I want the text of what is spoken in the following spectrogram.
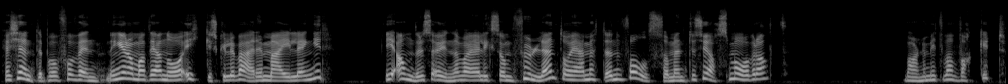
Jeg kjente på forventninger om at jeg nå ikke skulle være meg lenger. I andres øyne var jeg liksom fullendt, og jeg møtte en voldsom entusiasme overalt. Barnet mitt var vakkert.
